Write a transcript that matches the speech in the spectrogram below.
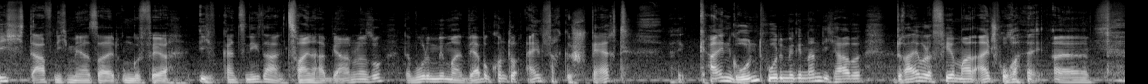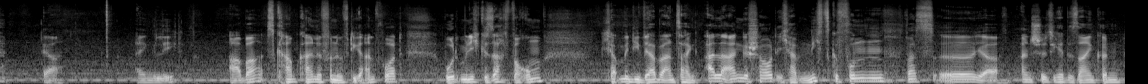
ich darf nicht mehr seit ungefähr, ich kann es nicht sagen, zweieinhalb Jahren oder so. Da wurde mir mein Werbekonto einfach gesperrt kein Grund wurde mir genannt. Ich habe drei oder viermal Einspruch äh, ja, eingelegt. Aber es kam keine vernünftige Antwort. Wurde mir nicht gesagt, warum. Ich habe mir die Werbeanzeigen alle angeschaut. Ich habe nichts gefunden, was äh, ja, anstößig hätte sein können.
